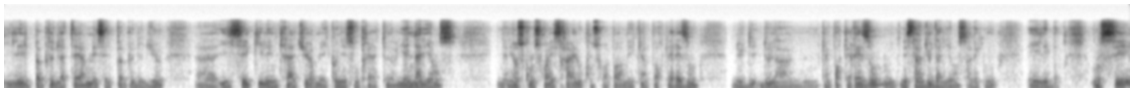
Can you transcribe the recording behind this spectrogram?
il est le peuple de la terre, mais c'est le peuple de Dieu. Euh, il sait qu'il est une créature, mais il connaît son créateur. Il y a une alliance, une alliance qu'on soit Israël ou qu'on soit pas, mais qu'importe les raisons de la, les raisons, mais c'est un Dieu d'alliance avec nous et il est bon. On sait,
